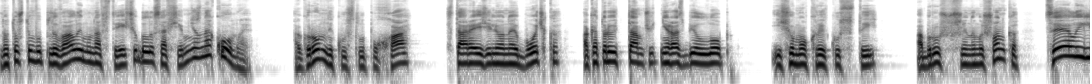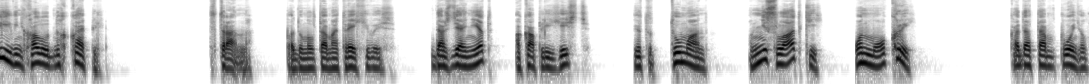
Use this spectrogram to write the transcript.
но то, что выплывало ему навстречу, было совсем незнакомое. Огромный куст лопуха, старая зеленая бочка, о которую там чуть не разбил лоб, еще мокрые кусты, обрушившие на мышонка целый ливень холодных капель. «Странно», — подумал там, отряхиваясь. «Дождя нет, а капли есть. Этот туман, он не сладкий, он мокрый». Когда там понял,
